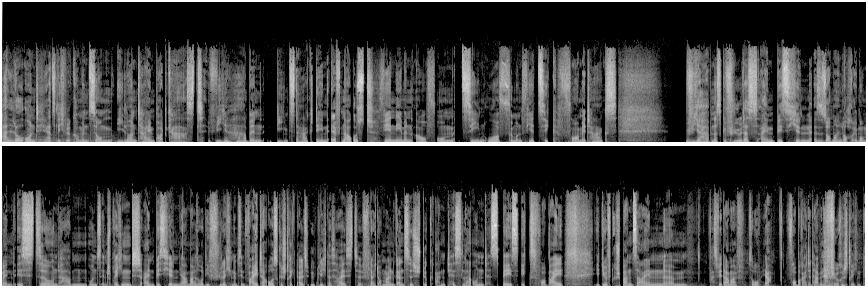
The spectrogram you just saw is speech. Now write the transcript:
Hallo und herzlich willkommen zum Elon Time Podcast. Wir haben Dienstag, den 11. August. Wir nehmen auf um 10.45 Uhr vormittags. Wir haben das Gefühl, dass ein bisschen Sommerloch im Moment ist und haben uns entsprechend ein bisschen, ja, mal so die Fühlerchen ein bisschen weiter ausgestreckt als üblich. Das heißt, vielleicht auch mal ein ganzes Stück an Tesla und SpaceX vorbei. Ihr dürft gespannt sein, ähm, was wir da mal so, ja, vorbereitet haben, in Anführungsstrichen.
